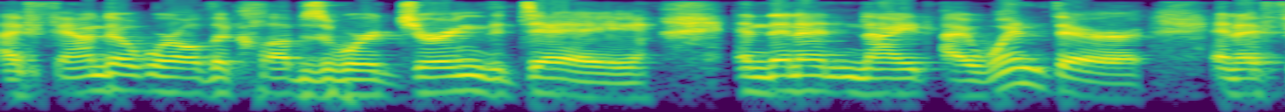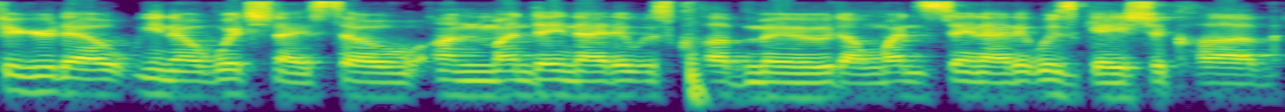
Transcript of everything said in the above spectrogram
I found out where all the clubs were during the day, and then at night I went there and I figured out, you know, which night. So on Monday night it was Club Mood, on Wednesday night it was Geisha Club,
